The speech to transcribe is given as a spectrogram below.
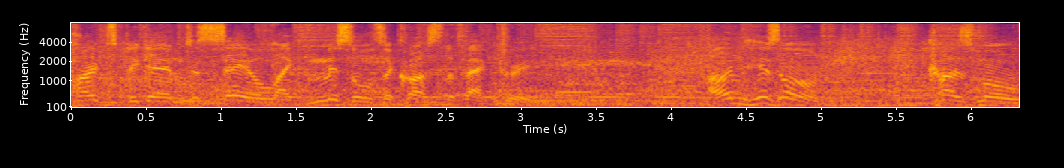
Parts began to sail like missiles across the factory. On his own, Cosmo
